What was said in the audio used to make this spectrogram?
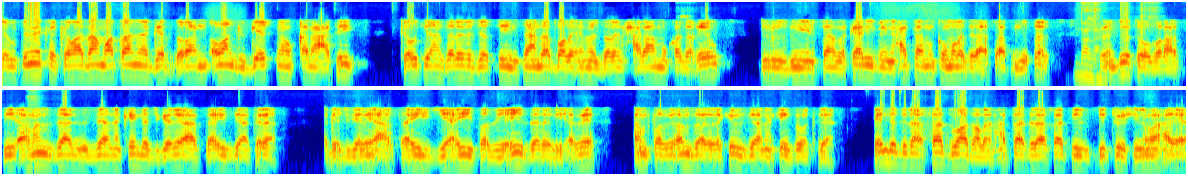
یەوتنێ کە کەمادام واتانە گەر ئەوان ئەوان گەشتن و قەنەعەتی کەوتیان زەرە لە جەستی ئینساندا بەڵێ ئێمەش دەڵێن حرام و قەدەغێ و دروستنی ئینسان بەکاری بێن حتا من کۆمەڵە دراسات لەسەر خوێندێتەوە بەڕاستی ئەمن زیانەکەی لە جگەری ئاسایی زیاترە ئەگە جگەری ئاسایی گیایی طببیعی زەرری هەبێ ئەم طبی ئەم زەرەکەی و زیانەکەی زۆرترە هێندە دراسات وا دەڵێن حتا دراساتی توێشینەوە هەیە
